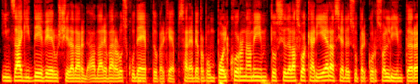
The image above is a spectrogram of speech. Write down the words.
Inzaghi deve riuscire ad, ar- ad, arrivare allo scudetto perché sarebbe proprio un po' il coronamento sia della sua carriera sia del suo percorso all'Inter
